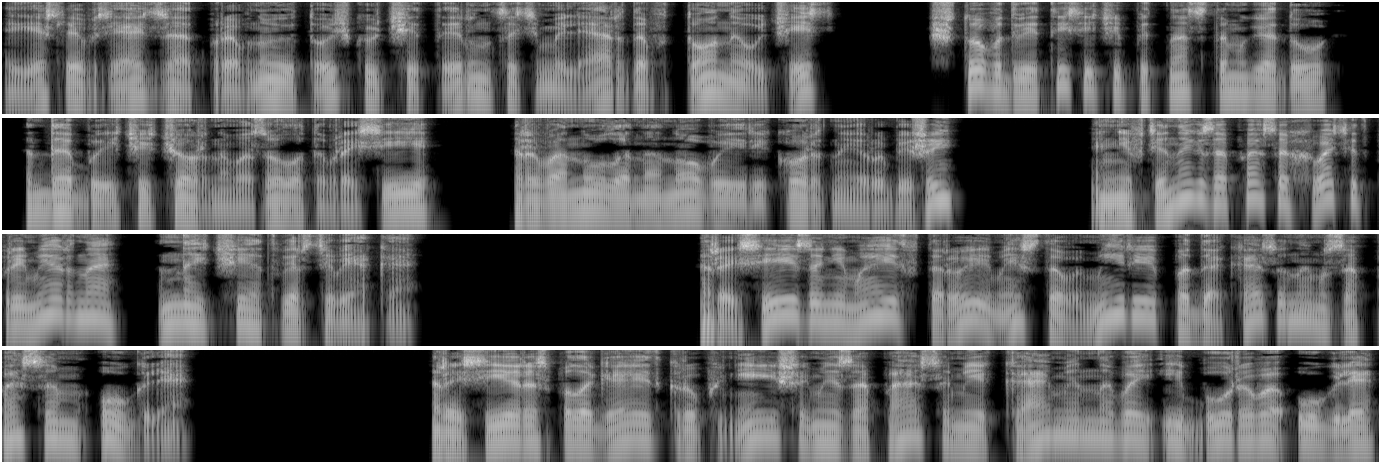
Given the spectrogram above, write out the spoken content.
если взять за отправную точку 14 миллиардов тонн и учесть, что в 2015 году добыча черного золота в России рванула на новые рекордные рубежи, нефтяных запасов хватит примерно на четверть века. Россия занимает второе место в мире по доказанным запасам угля. Россия располагает крупнейшими запасами каменного и бурого угля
